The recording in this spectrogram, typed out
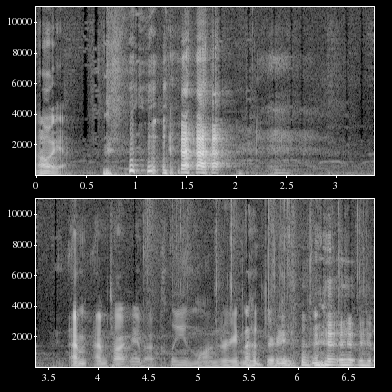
Oh yeah. I'm. I'm talking about clean laundry, not dirty. laundry.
